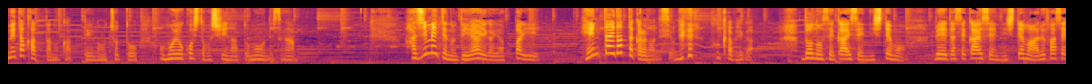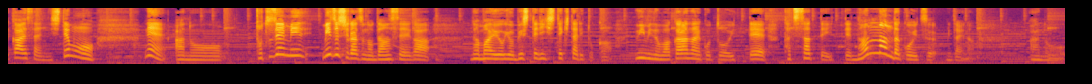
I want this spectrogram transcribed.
冷たかったのかっていうのをちょっと思い起こしてほしいなと思うんですが初めての出会いがやっぱり変態だったからなんですよね 岡部が。どの世界線にしてもベータ世界線にしてもアルファ世界線にしてもねあの突然見ず知らずの男性が名前を呼び捨てにしてきたりとか意味のわからないことを言って立ち去っていって何なんだこいつみたいな。あの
